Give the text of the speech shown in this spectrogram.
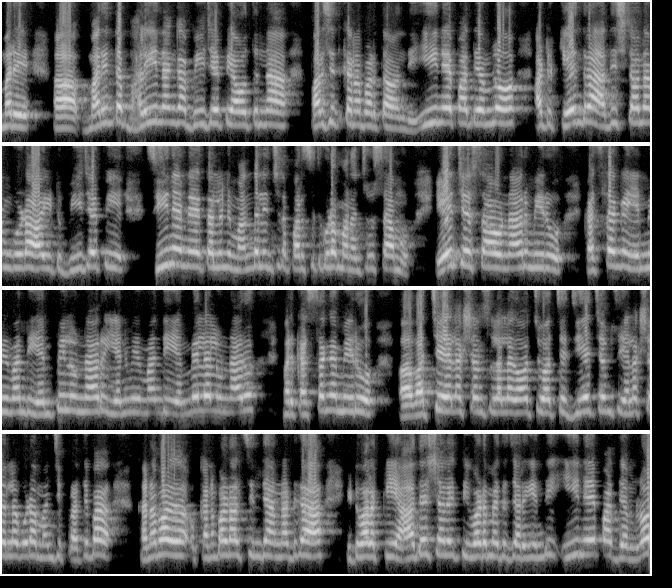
మరి మరింత బలహీనంగా బీజేపీ అవుతున్న పరిస్థితి కనబడతా ఉంది. ఈ నేపథ్యంలో అటు కేంద్ర అధిష్టానం కూడా ఇటు బీజేపీ సీనియర్ నేతలని మందలించిన పరిస్థితి కూడా మనం చూసాము ఏం చేస్తా ఉన్నారు మీరు? ఖచ్చితంగా ఎనిమిది మంది ఎంపీలు ఉన్నారు ఎనిమిది మంది ఎమ్మెల్యేలు ఉన్నారు. మరి ఖచ్చితంగా మీరు వచ్చే ఎలక్షన్స్లలో కావచ్చు వచ్చే జిహెచ్ఎంసీ ఎలక్షన్లో కూడా మంచి ప్రతిభ కనబడ కనబడాల్సిందే అన్నట్టుగా ఇటు వాళ్ళకి ఆదేశాలు అయితే ఇవ్వడం అయితే జరిగింది. ఈ నేపథ్యంలో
